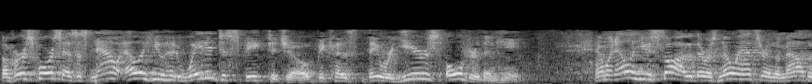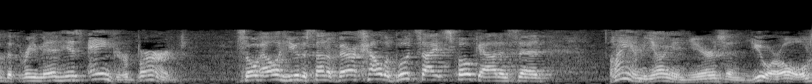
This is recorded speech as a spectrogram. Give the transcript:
But verse 4 says this, Now Elihu had waited to speak to Job because they were years older than he. And when Elihu saw that there was no answer in the mouth of the three men, his anger burned. So Elihu, the son of Barachel the Buzite, spoke out and said, I am young in years and you are old.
